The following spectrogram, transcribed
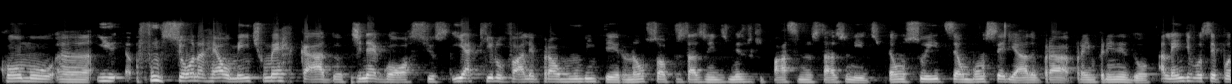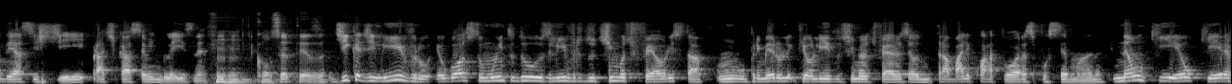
como uh, funciona realmente o mercado de negócios e aquilo vale para o mundo inteiro, não só para os Estados Unidos, mesmo que passe nos Estados Unidos. Então, o Suits é um bom seriado para empreendedor. Além de você poder assistir e praticar seu inglês, né? Com certeza. Dica de livro, eu gosto muito dos livros do Timothy Ferris, tá? Um, o primeiro que eu li do Timothy Ferris é o Trabalho quatro horas por semana. Não que eu queira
